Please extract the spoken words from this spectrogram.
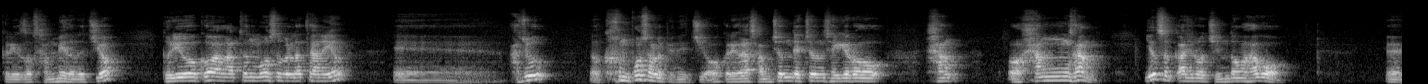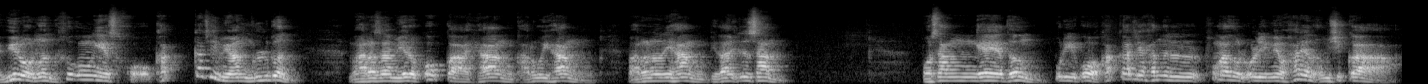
그래서 삼매에 들었죠. 그리고 그와 같은 모습을 나타내어 에, 아주 큰 보살로 변했지요. 그래가 삼천대천 세계로 항, 어, 항상 여섯 가지로 진동하고 예, 위로는 흑공에서 각가지 묘한 물건 말하자면 여러 꽃과 향, 가루향, 마르는 향, 비단 일산, 보상계 등 뿌리고 각가지 하늘 풍악을 올리며 화려한 음식과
